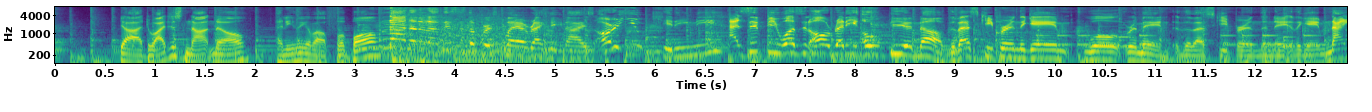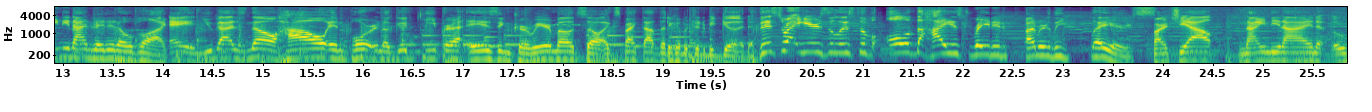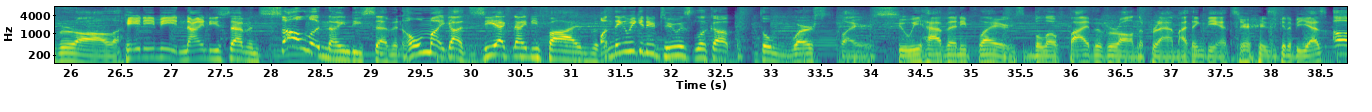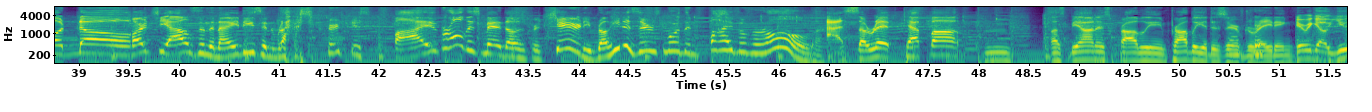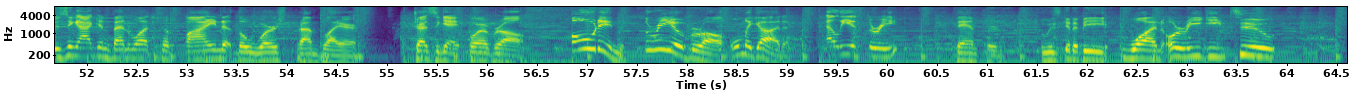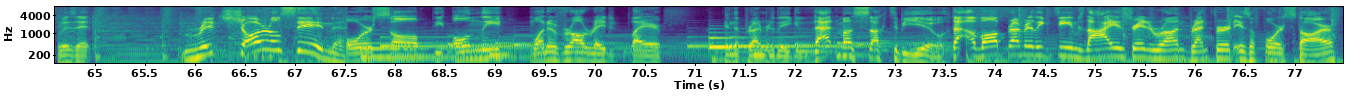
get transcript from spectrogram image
God, do I just not know anything about football? No, no, no, no. This is the first player I recognize. Are you kidding me? As if he wasn't already OP enough. The best keeper in the game will remain the best keeper in the, the game. 99 rated Oblak. Hey, you guys know how important a good keeper is in career mode, so expect Atletico Madrid to be good. This right here is the list of all of the highest rated Premier League players. Martial, 99 overall. KDB, 97. Salah, 97. Oh my God. Ziyech, 95. One thing we can do too is look up the worst players. Do we have any players below five overall the Prem? I think the answer is going to be yes. Oh no. Martial's in the 90s and Rashford is five. For all this man does for charity, bro, he deserves more than five overall. Asarip Kepa. Mm. Let's be honest, probably probably a deserved rating. Here we go. Using Akinfenwa to find the worst Prem player. Trezeguet, four overall. Odin, three overall. Oh my God. Elliott, three. Bamford, who is going to be one. Origi, two. Who is it? Richarlison or Saul, the only one overall rated player in the Premier League. That must suck to be you. Of all Premier League teams, the highest rated run, Brentford is a four star.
